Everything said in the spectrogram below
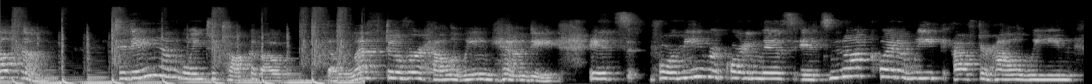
Welcome. Today I'm going to talk about the leftover Halloween candy. It's for me recording this, it's not quite a week after Halloween,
